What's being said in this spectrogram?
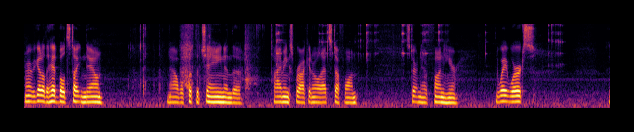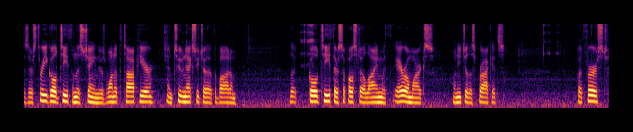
All right, we got all the head bolts tightened down. Now we'll put the chain and the timing sprocket and all that stuff on. Starting to have fun here. The way it works is there's three gold teeth on this chain. There's one at the top here and two next to each other at the bottom. The gold teeth are supposed to align with arrow marks on each of the sprockets. But first,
